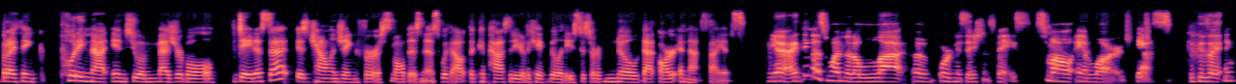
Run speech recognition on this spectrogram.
But I think putting that into a measurable data set is challenging for a small business without the capacity or the capabilities to sort of know that art and that science. Yeah, I think that's one that a lot of organizations face, small and large. Yes because I think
